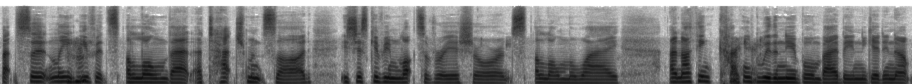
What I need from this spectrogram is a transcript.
but certainly mm-hmm. if it's along that attachment side, is just give him lots of reassurance along the way. And I think coupled with a newborn baby and you're getting up,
